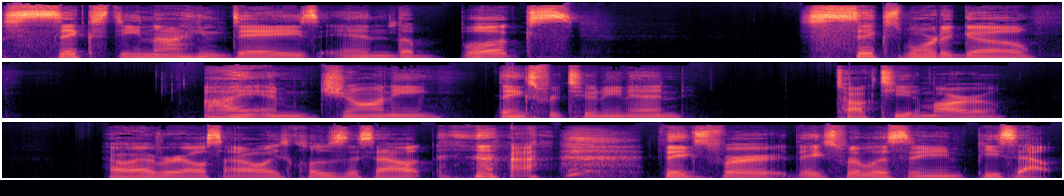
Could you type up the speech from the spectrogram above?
69 days in the books, six more to go. I am Johnny. Thanks for tuning in. Talk to you tomorrow. However else I always close this out. thanks for thanks for listening. Peace out.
